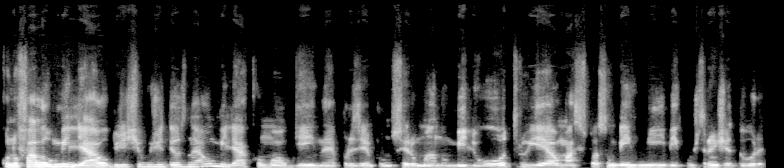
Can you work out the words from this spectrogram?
Quando fala humilhar, o objetivo de Deus não é humilhar como alguém, né? Por exemplo, um ser humano humilha o outro e é uma situação bem ruim, bem constrangedora.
